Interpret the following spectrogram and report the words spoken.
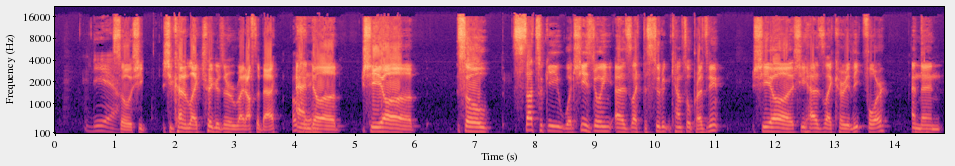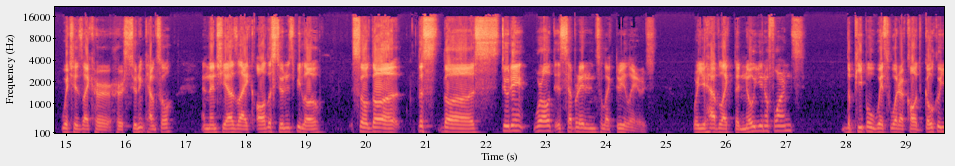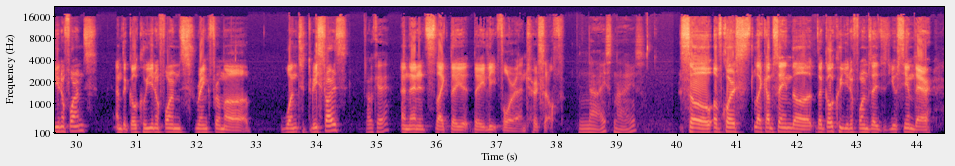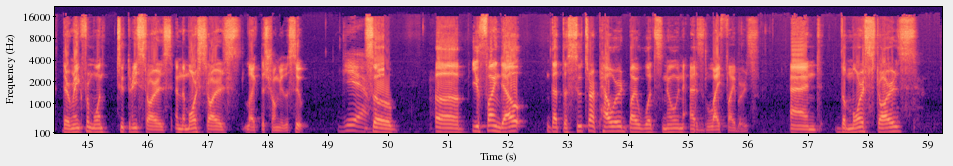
Yeah. So she she kind of like triggers her right off the bat, Okay. and uh, she uh, so Satsuki, what she's doing as like the student council president, she uh she has like her elite four, and then which is like her her student council, and then she has like all the students below. So the the the student world is separated into like three layers, where you have like the no uniforms, the people with what are called Goku uniforms, and the Goku uniforms rank from uh one to three stars, Okay. and then it's like the the elite four and herself. Nice, nice. So of course, like I'm saying, the the Goku uniforms as you see them there, they're ranked from one to three stars, and the more stars, like the stronger the suit. yeah. So, uh, you find out that the suits are powered by what's known as life fibers, and the more stars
